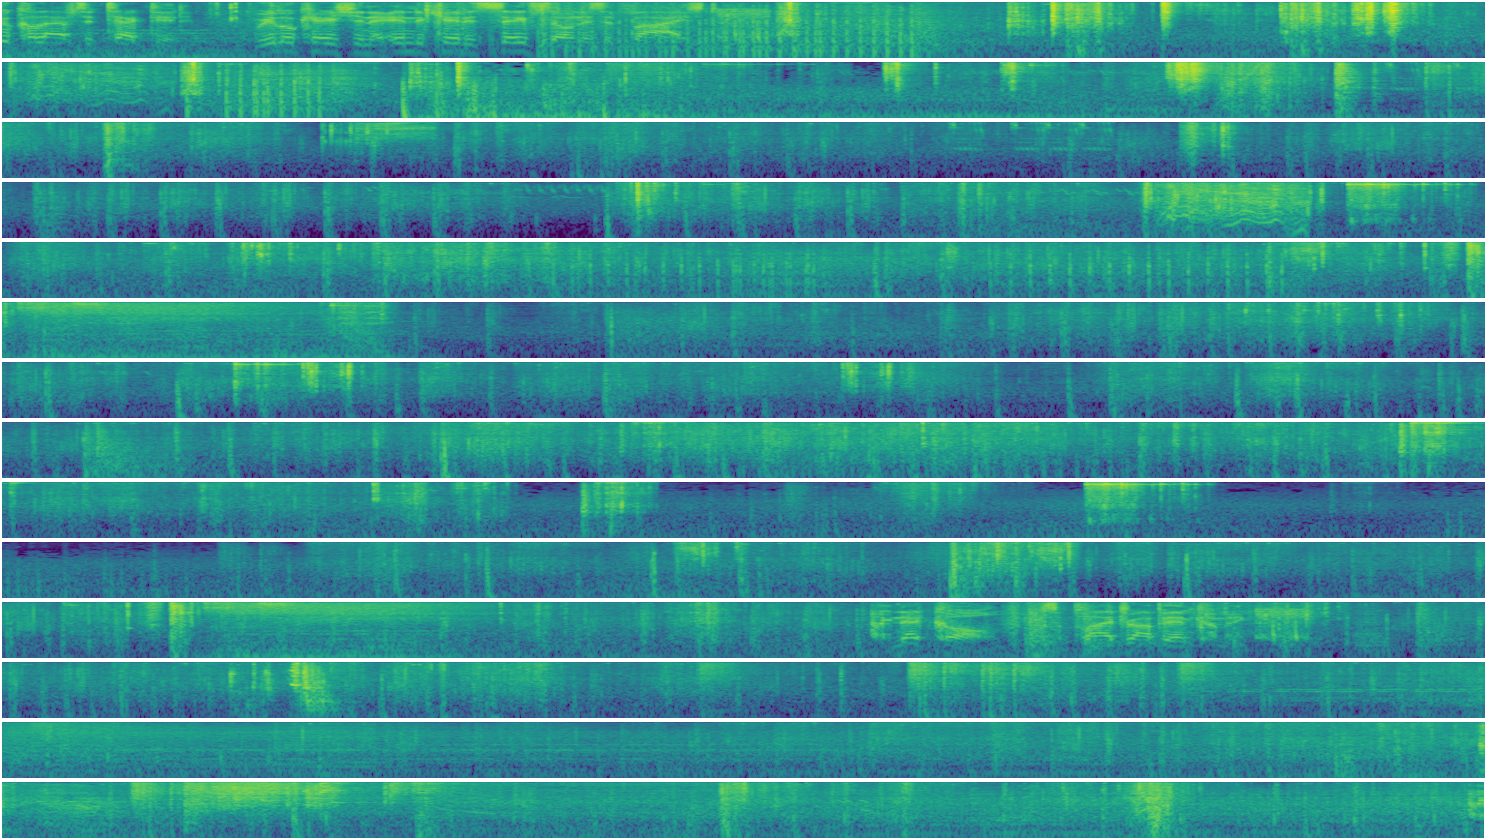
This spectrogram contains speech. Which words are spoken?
Potential collapse detected. Relocation to indicated safe zone is advised. Net call. Supply drop incoming.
